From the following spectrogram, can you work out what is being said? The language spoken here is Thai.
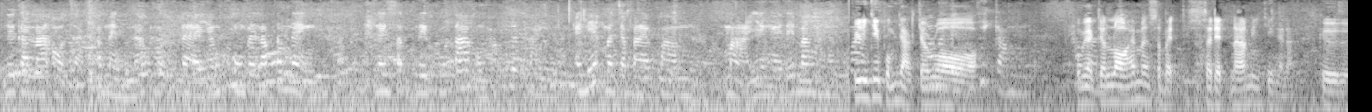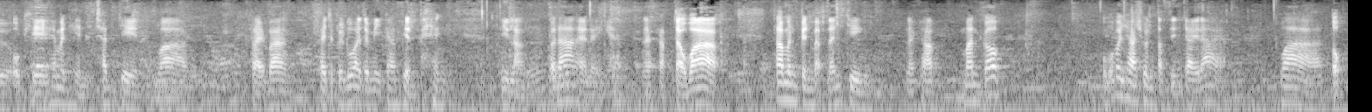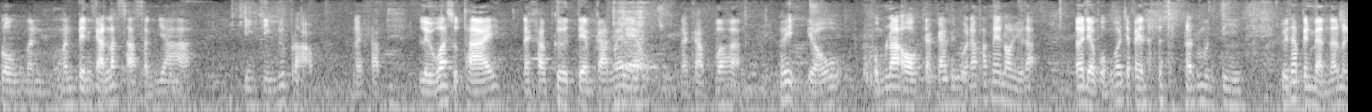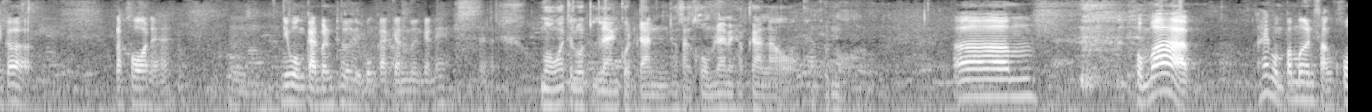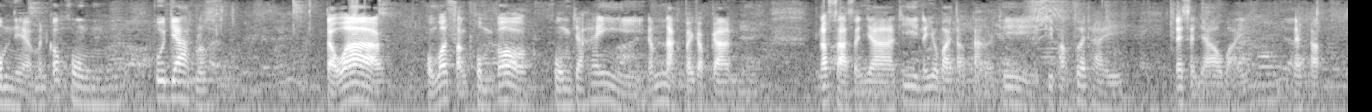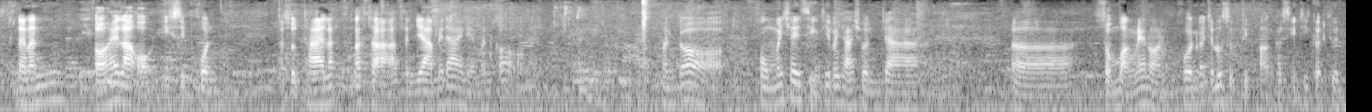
โดยการลาออกจากตำแหน่งหัวหน้าพักแต่ยังคงไปรับตำแหน่งในสัดในโควต้าของพรรคเพื่อไทยอันเนี้ยมันจะแปลความหมายยังไงได้บ้างไหมคะคือจริงๆผมอยากจะรอว่ามันเป็นพิธีกรรม ผมอยากจะรอให้มันเสด็จเสด็จน้ำจริงๆอะนะคือโอเคให้มันเห็นชัดเจนว่าใครบ้าง ใครจะไปรู้อาจจะมีการเปลี่ยนแปลงทีหลังก็ได้อะไรเงี้ยนะครับแต่ว่าถ้ามันเป็นแบบนั้นจริงนะครับ มันก็ผมว่าประชาชนตัดสินใจได้อะว่าตกลงมันมันเป็นการรักษาสัญญาจริง ๆ หรือเปล่านะครับ หรือว่าสุดท้ายนะครับคือเตรียมการไว้แล้วนะครับ ว่าเฮ้ยเดี๋ยวผมลาออกจากการเป็นหัวหน้าพรรคแน่นอนอยู่แล้ว แล้วเดี๋ยวผมก็จะเป็นรัฐมนตรีคือถ้าเป็นแบบนั้นมันก็ละครนะฮะอืมนี่วงการบันเทิงหรือวงการการเมืองกันแน่นะฮะมองว่าจะลดแรงกดดันทางสังคมได้ไหมครับ การลาออกของคุณหมอ เอิ่มผมว่าให้ผมประเมินสังคมเนี่ย มันก็คงพูดยากเนาะแต่ว่าผมว่าสังคมก็คงจะให้น้ำหนักไปกับการรักษาสัญญาที่นโยบายต่างๆ ที่ที่พรรคเพื่อไทย ได้สัญญาเอาไว้นะครับ ดังนั้นต่อให้ลาออกอีกสิบคนแต่สุดท้ายรักรักษาสัญญาไม่ได้เนี่ยมันก็มันก็คงไม่ใช่สิ่งที่ประชาชนจะสมหวังแน่นอน คนก็จะรู้สึกผิดหวังกับสิ่งที่เกิดขึ้น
